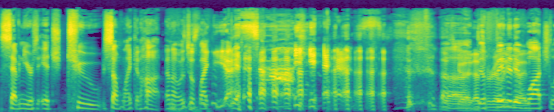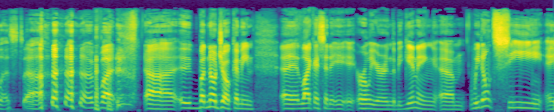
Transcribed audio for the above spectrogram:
Seven Years Itch to Some Like It Hot. And I was just like, yes, yes. That's Uh, good. That's definitive really good. watch list. Uh, but uh, but no joke. I mean, uh, like I said i- earlier in the beginning, um, we don't see a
